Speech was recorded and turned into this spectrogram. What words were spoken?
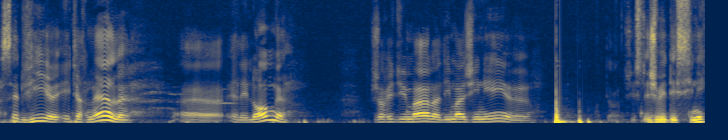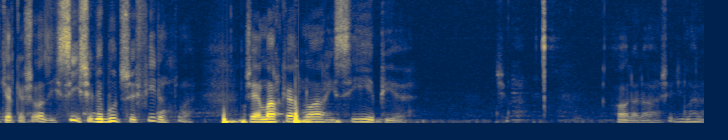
cette vie euh, éternelle, euh, elle est longue. J'aurais du mal à l'imaginer. je vais dessiner quelque chose ici, sur le bout de ce fil. J'ai un marqueur noir ici, et puis. oh là là, j'ai du mal.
